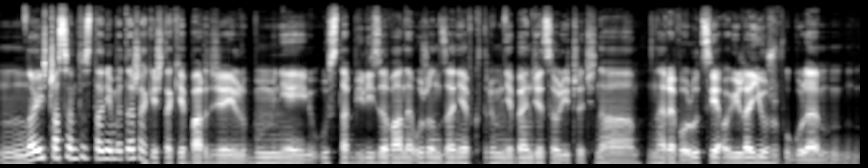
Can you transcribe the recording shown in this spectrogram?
No i z czasem dostaniemy też jakieś takie bardziej lub mniej ustabilizowane urządzenie, w którym nie będzie co liczyć na, na rewolucję, o ile już w ogóle mm,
